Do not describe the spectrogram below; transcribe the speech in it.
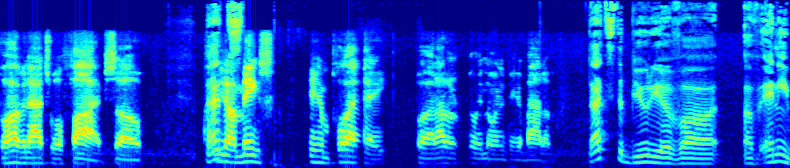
they'll have an actual five. So you know, That's- makes him play, but I don't really know anything about him. That's the beauty of uh of any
